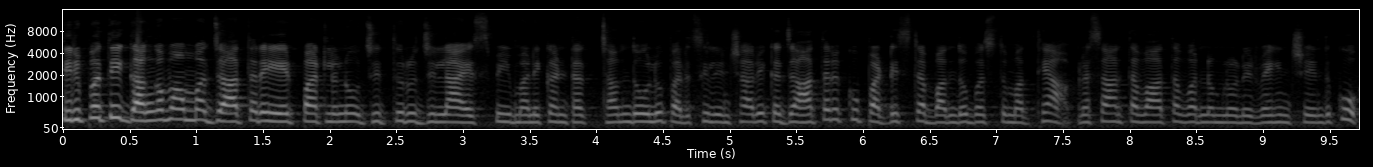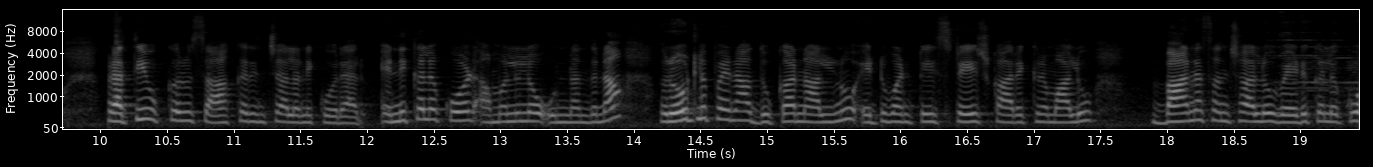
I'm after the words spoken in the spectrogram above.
తిరుపతి గంగమాంబ జాతర ఏర్పాట్లను చిత్తూరు జిల్లా ఎస్పీ మణికంఠ చందోలు పరిశీలించారు. ఇక జాతరకు పటిష్ట బందోబస్తు మధ్య ప్రశాంత వాతావరణంలో నిర్వహించేందుకు ప్రతి ఒక్కరూ సహకరించాలని కోరారు. ఎన్నికల కోడ్ అమలులో ఉన్నందున రోడ్లపైన దుకాణాలను ఎటువంటి స్టేజ్ కార్యక్రమాలు బాణసంచాలు వేడుకలకు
